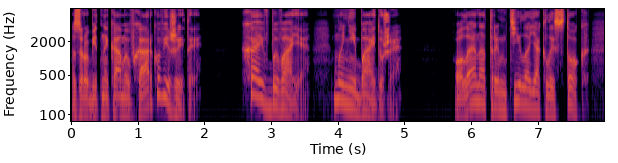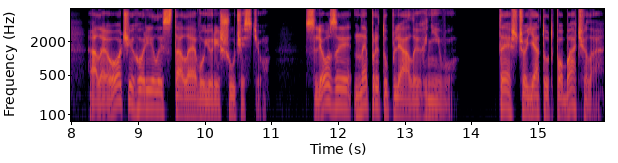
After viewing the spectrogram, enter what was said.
З робітниками в Харкові жити? Хай вбиває, мені байдуже. Олена тремтіла, як листок, але очі горіли сталевою рішучістю. Сльози не притупляли гніву. Те, що я тут побачила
